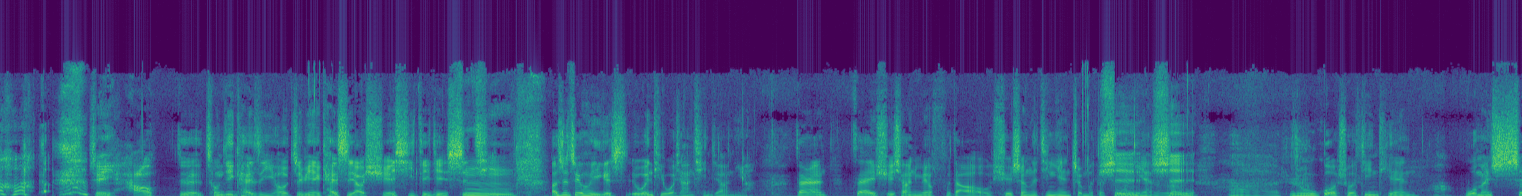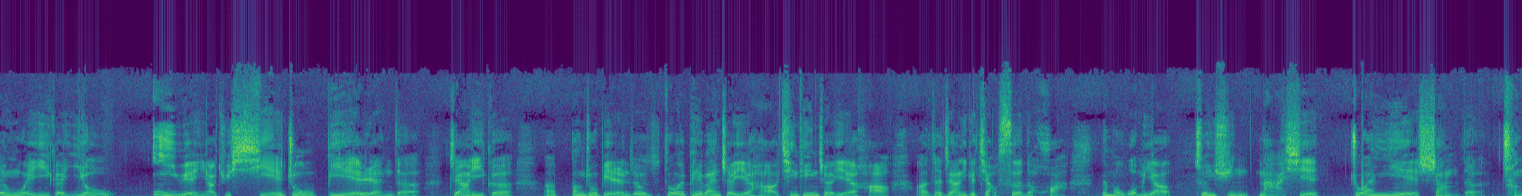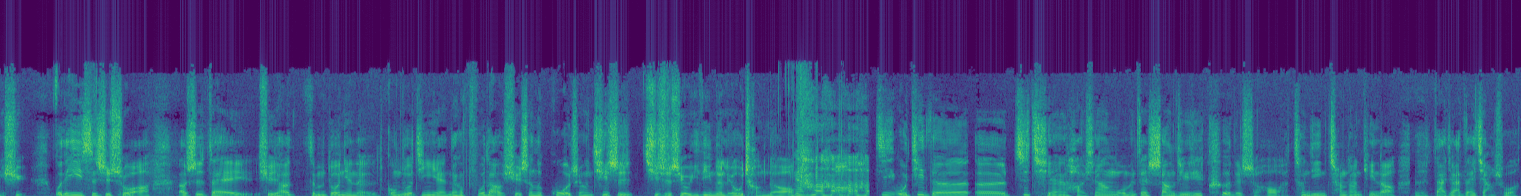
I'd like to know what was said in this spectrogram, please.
所以好。是从今开始以后，志平也开始要学习这件事情。老师，最后一个问题，我想请教你啊。当然，在学校里面辅导学生的经验这么的多年了，啊、呃，如果说今天啊，我们身为一个有意愿要去协助别人的这样一个呃帮助别人，就作为陪伴者也好，倾听者也好啊的这样一个角色的话，那么我们要遵循哪些专业上的程序？我的意思是说啊，老师在学校这么多年的工作经验，那个辅导学生的过程，其实其实是有一定的流程的哦。啊，记我记得呃，之前好像我们在上这些课的时候啊，曾经常常听到大家在讲说。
